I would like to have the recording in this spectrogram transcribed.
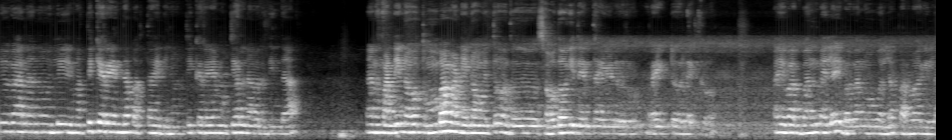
ಇವಾಗ ನಾನು ಇಲ್ಲಿ ಮತ್ತಿಕೆರೆಯಿಂದ ಬರ್ತಾ ಇದ್ದೀನಿ. ಮತ್ತಿಕೆರೆ ಮುತ್ಯಾಲ್ ನಗರದಿಂದ. ನನಗೆ ಮಂಡಿ ನೋವು, ತುಂಬ ಮಂಡಿ ನೋವಿತ್ತು. ಅದು ಸೌದೋಗಿದೆ ಅಂತ ಹೇಳಿದ್ರು. ರೈಟ್ ಲೆಗ್ ಇವಾಗ ಬಂದಮೇಲೆ ಇವಾಗ ನೋವೆಲ್ಲ, ಪರವಾಗಿಲ್ಲ.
